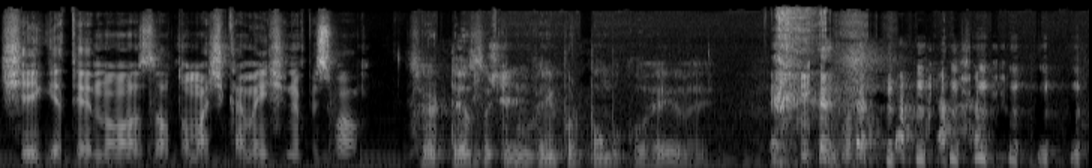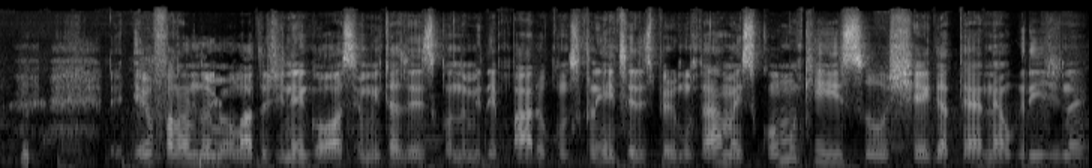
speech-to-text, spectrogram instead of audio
chegue até nós automaticamente, né, pessoal? Certeza que não vem por pombo correio, velho? eu falando do meu lado de negócio, muitas vezes quando me deparo com os clientes, eles perguntam: ah, mas como que isso chega até a NeoGrid, né?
